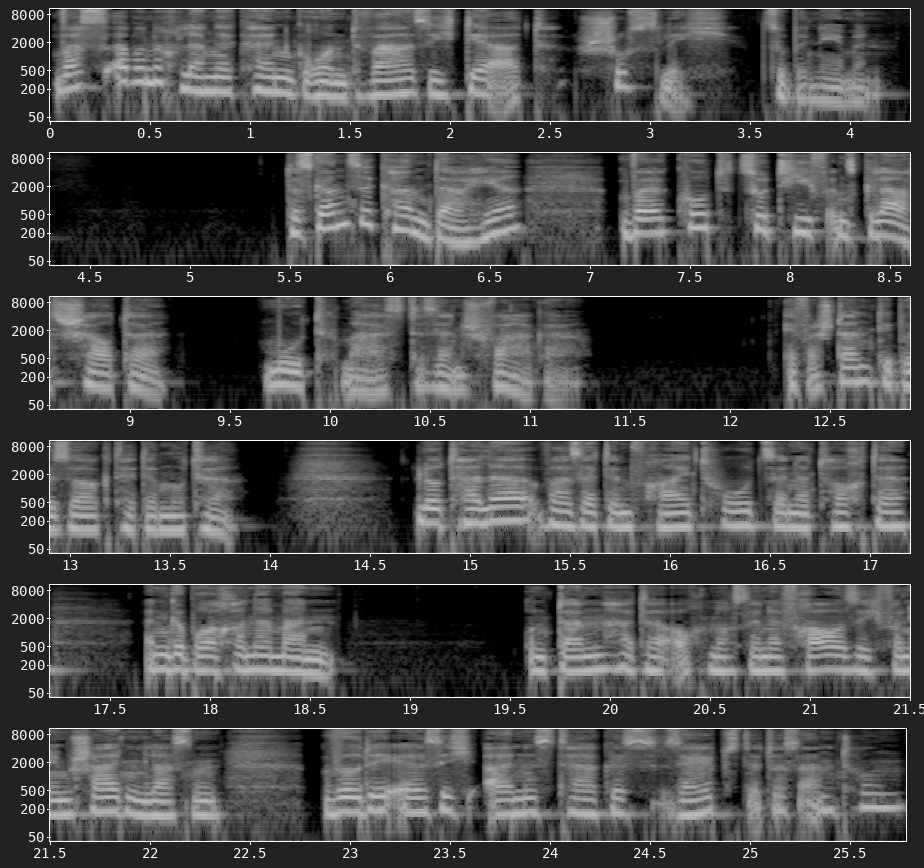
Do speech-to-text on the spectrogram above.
was aber noch lange kein Grund war, sich derart schusslich zu benehmen. Das Ganze kam daher, weil Kurt zu tief ins Glas schaute, mutmaßte sein Schwager. Er verstand die Besorgtheit der Mutter. Lotalla war seit dem Freitod seiner Tochter ein gebrochener Mann. Und dann hatte auch noch seine Frau sich von ihm scheiden lassen. Würde er sich eines Tages selbst etwas antun?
